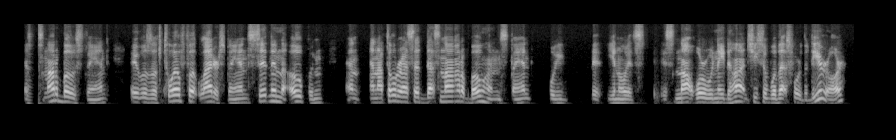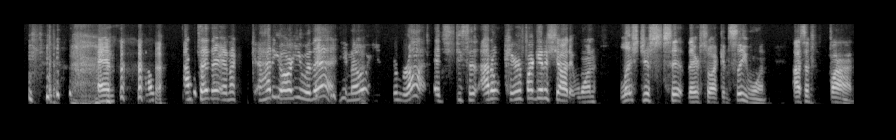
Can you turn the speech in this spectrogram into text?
It's not a bow stand. It was a 12 foot ladder stand sitting in the open. And, and I told her, I said, That's not a bow hunting stand. We, it, you know, it's it's not where we need to hunt. She said, Well, that's where the deer are. and I, I sat there and I, how do you argue with that? You know, you're right. And she said, I don't care if I get a shot at one. Let's just sit there so I can see one. I said, fine.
